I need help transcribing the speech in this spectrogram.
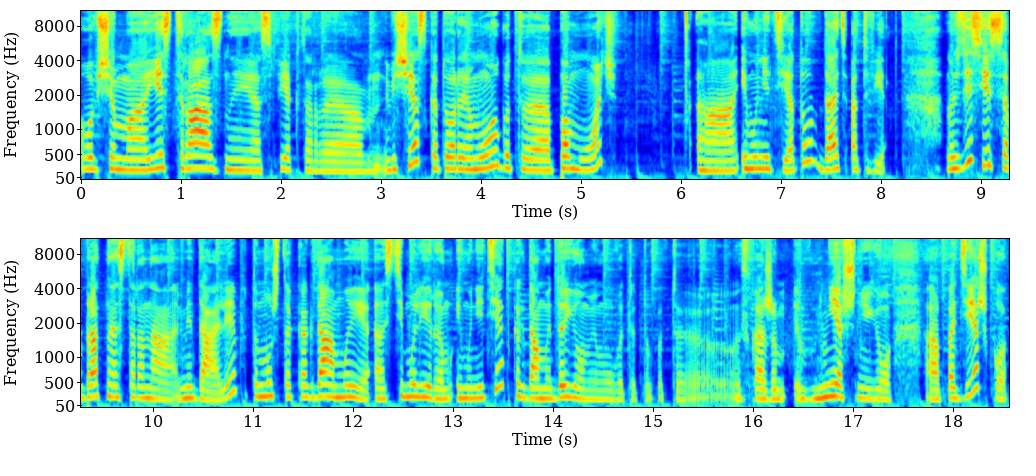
В общем, есть разный спектр веществ, которые могут помочь а, иммунитету дать ответ. Но здесь есть обратная сторона медали, потому что когда мы э, стимулируем иммунитет, когда мы даем ему вот эту вот, э, скажем, внешнюю э, поддержку,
